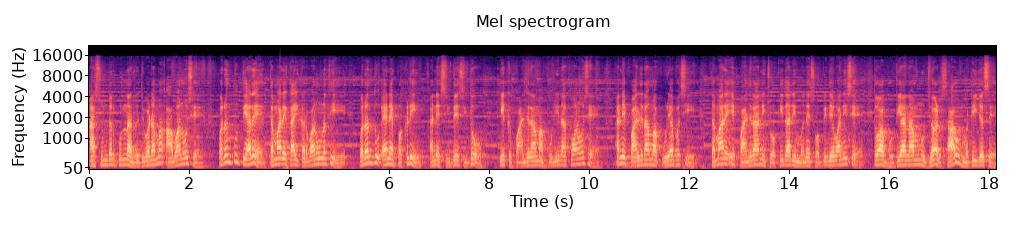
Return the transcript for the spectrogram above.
આ સુંદરપુરના રજવાડામાં આવવાનો છે. પરંતુ ત્યારે તમારે કાંઈ કરવાનું નથી, પરંતુ એને પકડી અને સીધે સીધો એક પાંજરામાં પૂરી નાખવાનો છે અને પાંજરામાં પૂર્યા પછી તમારે એ પાંજરાની ચોકીદારી મને સોંપી દેવાની છે, તો આ ભૂતિયા નામનું જળ સાવ મટી જશે.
